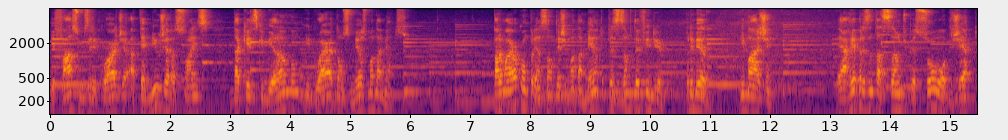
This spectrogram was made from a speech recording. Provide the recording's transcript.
e faço misericórdia até mil gerações daqueles que me amam e guardam os meus mandamentos. Para maior compreensão deste mandamento, precisamos definir, primeiro, imagem. É a representação de pessoa ou objeto,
